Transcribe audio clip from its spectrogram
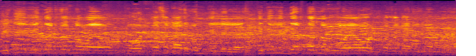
किती विद्यार्थ्यांना वया वाटपाचा कार्यक्रम केलेला आहे? किती विद्यार्थ्यांना वया वाटपाचा कार्यक्रम आहे?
